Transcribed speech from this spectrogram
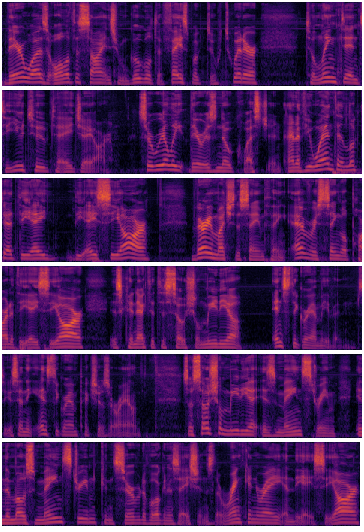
there was all of the signs from Google to Facebook to Twitter to LinkedIn to YouTube to AJR. So really, there is no question. And if you went and looked at the A, the ACR, very much the same thing. Every single part of the ACR is connected to social media, Instagram even. So you're sending Instagram pictures around. So social media is mainstream in the most mainstream conservative organizations, the Roentgen Ray and the ACR,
